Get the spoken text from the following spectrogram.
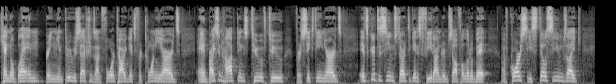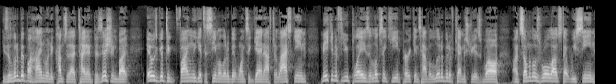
Kendall Blanton bringing in three receptions on four targets for 20 yards, and Brycen Hopkins, two of two for 16 yards. It's good to see him start to get his feet under himself a little bit. Of course, he still seems like he's a little bit behind when it comes to that tight end position, but it was good to finally get to see him a little bit once again after last game, making a few plays. It looks like he and Perkins have a little bit of chemistry as well on some of those rollouts that we've seen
